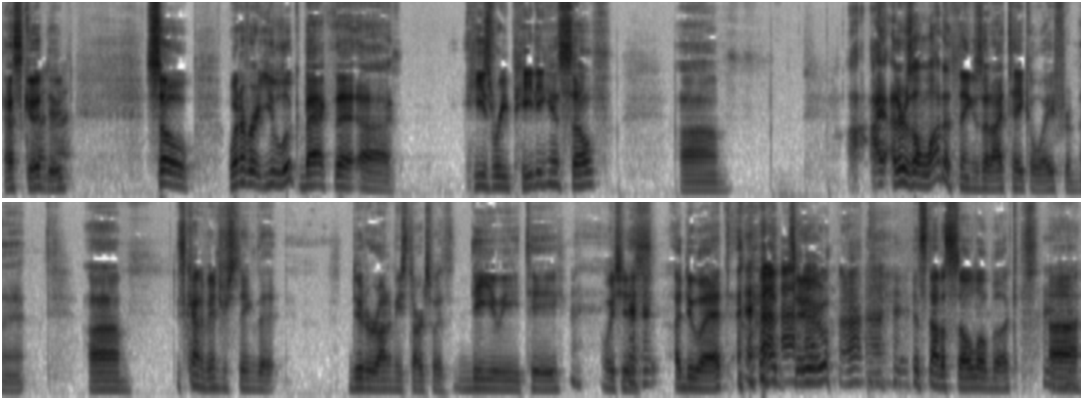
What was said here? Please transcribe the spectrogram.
That's good, dude. So whenever you look back, that uh, he's repeating himself. Um, I, I there's a lot of things that I take away from that. Um, it's kind of interesting that Deuteronomy starts with D U E T, which is a duet too. it's not a solo book. Uh,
